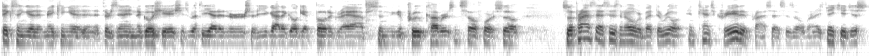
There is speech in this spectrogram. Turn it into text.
fixing it and making it, and if there's any negotiations with the editors, or you got to go get photographs and approve covers and so forth. So. So the process isn't over, but the real intense creative process is over. And I think you just,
